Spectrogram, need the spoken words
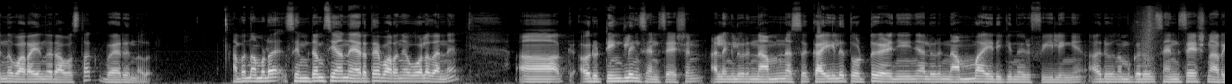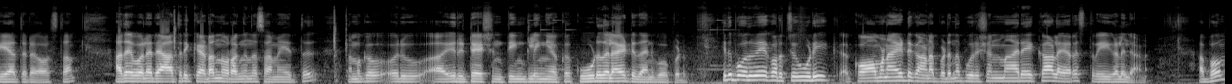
എന്ന് പറയുന്ന ഒരു അവസ്ഥ വരുന്നത്. അപ്പം നമ്മുടെ സിംറ്റംസ് ഞാൻ നേരത്തെ പറഞ്ഞ പോലെ തന്നെ ഒരു ടിംഗ്ലിംഗ് സെൻസേഷൻ അല്ലെങ്കിൽ ഒരു നംനെസ് കയ്യിൽ തൊട്ട് കഴിഞ്ഞ് കഴിഞ്ഞാൽ ഒരു നമ്മായിരിക്കുന്ന ഒരു ഫീലിംഗ് ഒരു നമുക്കൊരു സെൻസേഷൻ അറിയാത്തൊരവസ്ഥ. അതേപോലെ രാത്രി കിടന്നുറങ്ങുന്ന സമയത്ത് നമുക്ക് ഒരു ഇറിറ്റേഷൻ ടിംഗ്ലിംഗ് ഒക്കെ കൂടുതലായിട്ട് ഇത് അനുഭവപ്പെടും. ഇത് പൊതുവേ കുറച്ചുകൂടി കോമൺ ആയിട്ട് കാണപ്പെടുന്ന പുരുഷന്മാരെക്കാളേറെ സ്ത്രീകളിലാണ്. അപ്പം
